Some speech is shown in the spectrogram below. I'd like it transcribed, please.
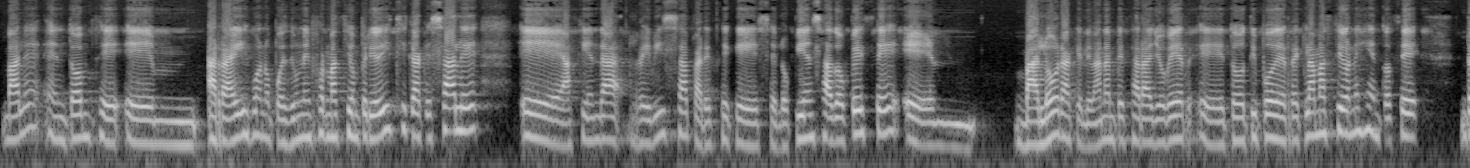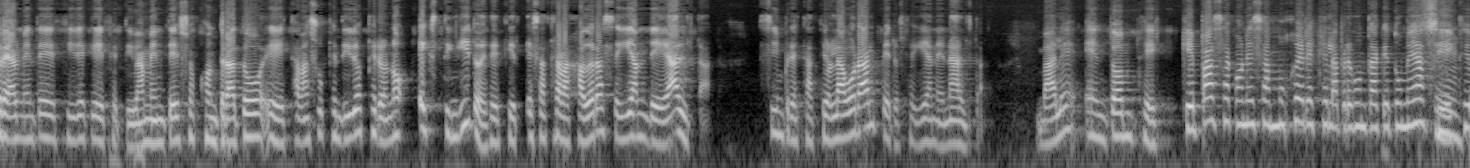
¿Vale? Entonces, em, a raíz, bueno, pues de una información periodística que sale, eh, Hacienda revisa, parece que se lo piensa dos veces, em, valora que le van a empezar a llover eh, todo tipo de reclamaciones y entonces realmente decide que efectivamente esos contratos eh, estaban suspendidos pero no extinguidos, es decir, esas trabajadoras seguían de alta, sin prestación laboral, pero seguían en alta. ¿Vale? Entonces, ¿qué pasa con esas mujeres? Que es la pregunta que tú me haces, sí.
